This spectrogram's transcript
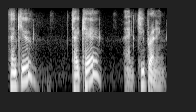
Thank you. Take care and keep running.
